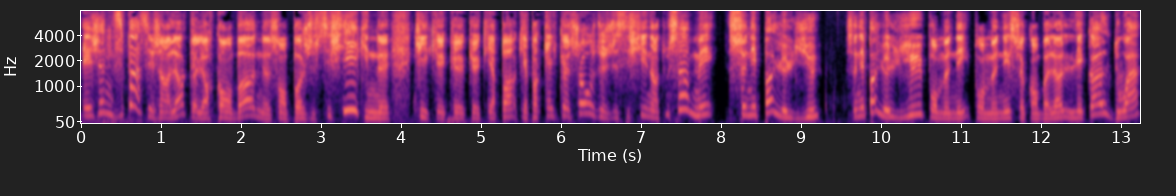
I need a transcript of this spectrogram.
Et je ne dis pas à ces gens-là que leurs combats ne sont pas justifiés, qu'il n'y a pas, a pas quelque chose de justifié dans tout ça, mais ce n'est pas le lieu ce n'est pas le lieu pour mener pour mener ce combat-là. L'école doit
